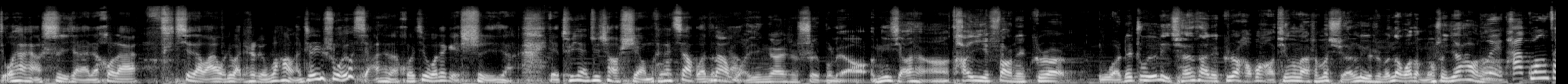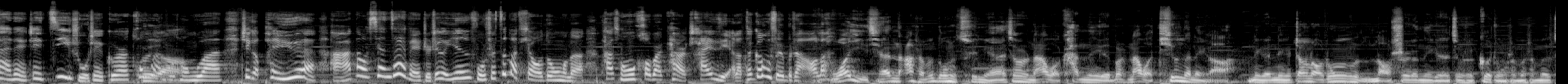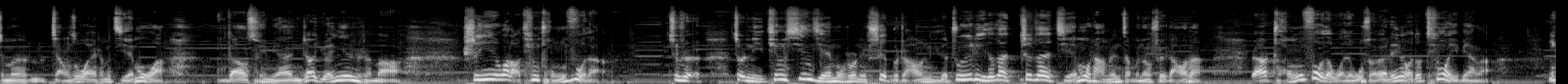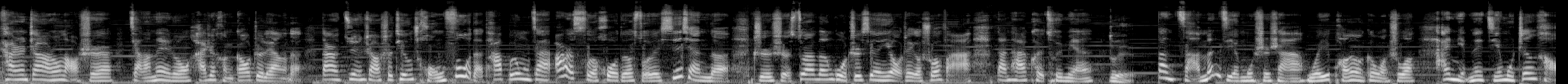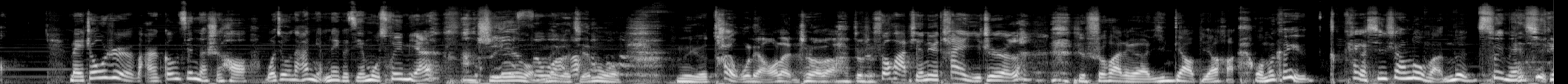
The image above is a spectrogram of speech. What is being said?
我想想试一下来着，后来卸载完我就把这事给忘了。这一说我又想起来，回去我得给试一下，也推荐剧少试一下，我们看看效果怎么样。那我应该是睡不了。你想想啊，他一放这歌，我这注意力全在这歌好不好听呢？什么旋律什么？那我怎么能睡觉呢？对他光在那，这技术这歌通关不通关？这个配乐啊，到现在为止，这个音符是这么跳动的，他从后边开始拆解了，他更睡不着了。我以前拿什么东西催眠，就是拿我看那个，不是拿我听的那个啊，那个那个张召忠老师的那个，就是各种什么什么什么讲座呀、什么节目啊，然后催眠。你知道原因是什么啊？是因为我老听重复的，就是就是你听新节目的时候你睡不着，你的注意力都在就在节目上呢，你怎么能睡着呢？然后重复的我就无所谓了，因为我都听过一遍了。你看人张小荣老师讲的内容还是很高质量的，但是俊少是听重复的，他不用再二次获得所谓新鲜的知识。虽然温故知新也有这个说法，但他可以催眠。对，但咱们节目是啥？我一朋友跟我说：“哎，你们那节目真好，每周日晚上更新的时候，我就拿你们那个节目催眠，嗯 是因为我们那个节目那个太无聊了，你知道吧？就是说话频率太一致了。就说话这个音调比较好，我们可以开个新上路嘛，论催眠曲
